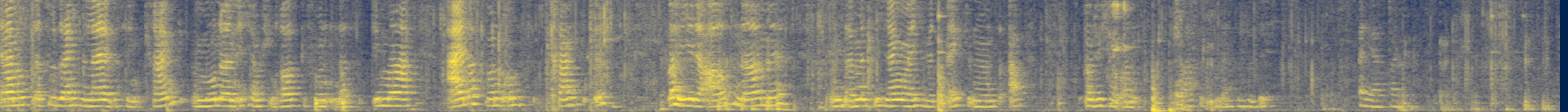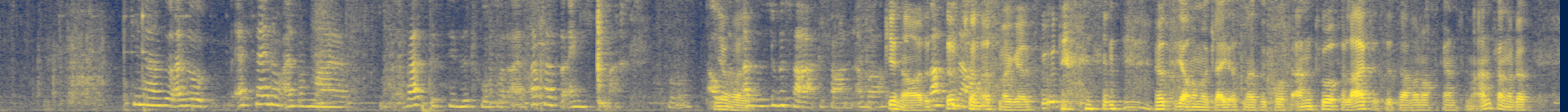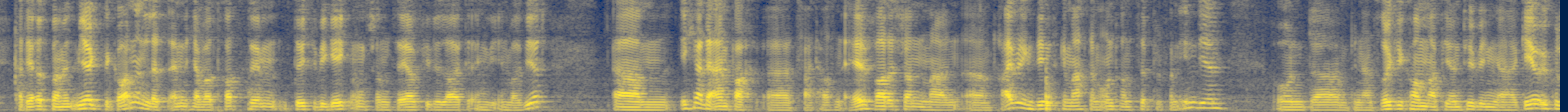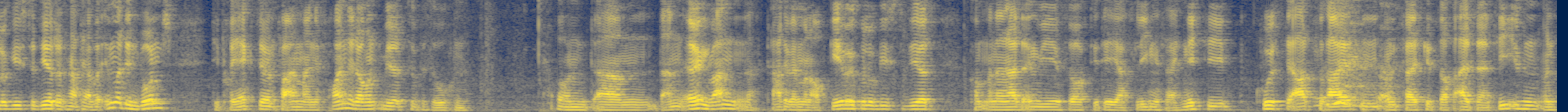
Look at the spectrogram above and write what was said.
Ja, ich muss dazu sagen, ich bin leider ein bisschen krank. Mona und ich haben schon rausgefunden, dass immer einer von uns krank ist bei jeder Aufnahme. Und damit es nicht langweilig wird, wechseln wir uns ab. Und ich habe auch ein scharfes Messer für dich. Ah ja, danke. Genau so, also erzähl doch einfach mal, was ist diese Tour for Life? Was hast du eigentlich gemacht? So, außer, also du bist Fahrrad gefahren, aber. Genau, das trifft genau? schon erstmal ganz gut. Hört sich auch immer gleich erstmal so groß an. Tour for Life ist jetzt aber noch ganz am Anfang oder hat ja erstmal mit mir begonnen, letztendlich aber trotzdem durch die Begegnung schon sehr viele Leute irgendwie involviert. Ähm, ich hatte einfach, äh, 2011 war das schon mal einen äh, Freiwilligendienst gemacht am unteren Zipfel von Indien und äh, bin dann zurückgekommen, habe hier in Tübingen äh, Geoökologie studiert und hatte aber immer den Wunsch, die Projekte und vor allem meine Freunde da unten wieder zu besuchen. Und ähm, dann irgendwann, gerade wenn man auch Geoökologie studiert, kommt man dann halt irgendwie so auf die Idee, ja, Fliegen ist eigentlich nicht die coolste Art zu reisen und vielleicht gibt es auch Alternativen und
